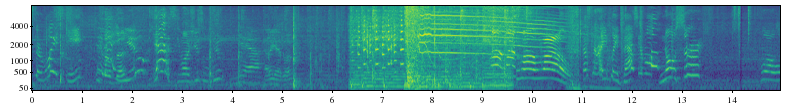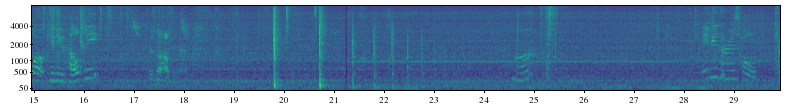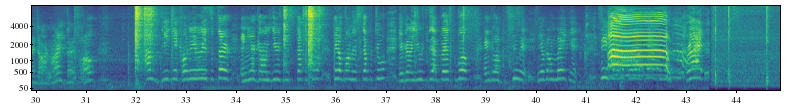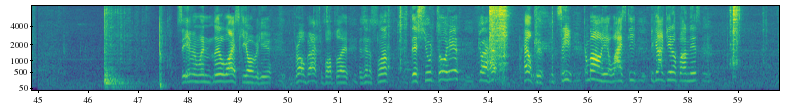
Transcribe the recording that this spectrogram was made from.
Ski? Is Hey, that bud. you? Yes! You want to shoot some shoot? Yeah. Hell yeah, bro. Whoa, whoa! That's not how you play basketball? No, sir. Whoa, whoa. Can you help me? There's no helping that. Huh? Maybe there is hope. I don't like this, hope. I'm DJ Cornelius III, and you're gonna use this stepper tool. Get up on this stepper tool. You're gonna use that basketball and go shoot it. You're gonna make it. See, ah! right? See, even when little Wisky over here, the pro basketball player, is in a slump, this shooter tool here is gonna help, help him. See, come on here, Wisky. You gotta get up on this.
